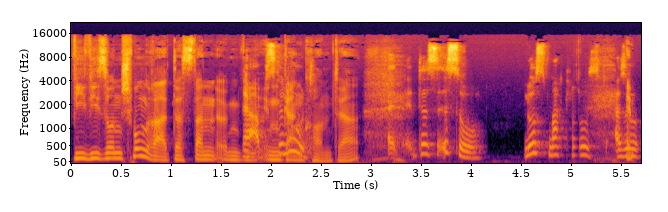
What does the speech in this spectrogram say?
wie, wie, so ein Schwungrad, das dann irgendwie ja, in Gang kommt, ja. Äh, das ist so. Lust macht Lust. Also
